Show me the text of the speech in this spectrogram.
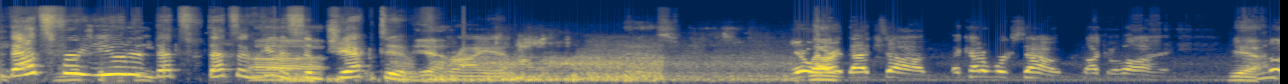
beat. That's My for heart you to. That's that's again Uh, a subjective, yeah. Ryan. It is. You know Larry- what? That uh, that kind of works out. Not gonna lie. Yeah.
